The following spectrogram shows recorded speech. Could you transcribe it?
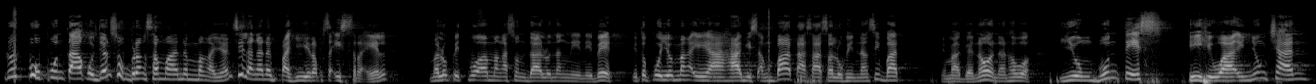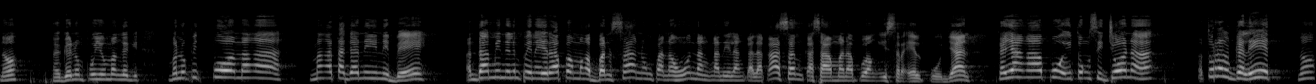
Lord, pupunta ako dyan, sobrang sama ng mga yan. Sila nga nagpahirap sa Israel. Malupit po ang mga sundalo ng Nineveh. Ito po yung mga ihahagis ang bata, sasaluhin ng sibat. Yung mga ganon. Ano, yung buntis, hihiwain yung tiyan. No? Ganon po yung mga... Malupit po ang mga, mga taga Nineveh. Ang dami nilang pinahirapang mga bansa nung panahon ng kanilang kalakasan, kasama na po ang Israel po dyan. Kaya nga po, itong si Jonah, Natural galit, no?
